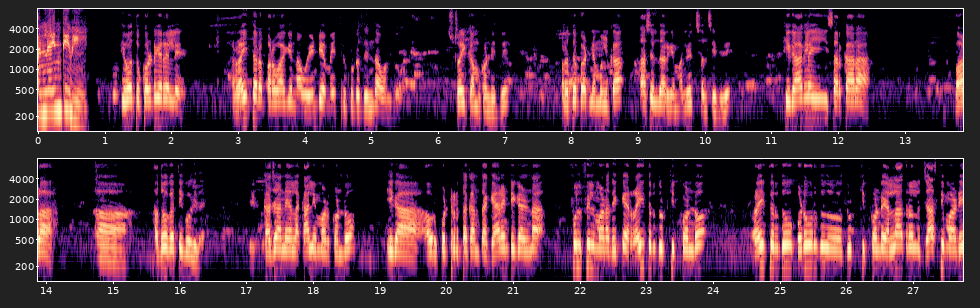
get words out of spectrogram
online TV. ಇವತ್ತು ಕೊರಟಗೆರೆಯಲ್ಲಿ ರೈತರ ಪರವಾಗಿ ನಾವು ಇಂಡಿಯಾ ಮೈತ್ರಿಕೂಟದಿಂದ ಒಂದು ಸ್ಟ್ರೈಕ್ ಹಮ್ಮಿಕೊಂಡಿದ್ವಿ. ಪ್ರತಿಭಟನೆ ಮೂಲಕ ತಹಸೀಲ್ದಾರ್ಗೆ ಮನವಿ ಸಲ್ಲಿಸಿದ್ವಿ. ಈಗಾಗಲೇ ಈ ಸರ್ಕಾರ ಆ, ಅಧೋಗತಿಗೆ ಹೋಗಿದೆ. ಖಜಾನೆ ಎಲ್ಲ ಖಾಲಿ ಮಾಡಿಕೊಂಡು ಈಗ ಅವ್ರು ಕೊಟ್ಟಿರ್ತಕ್ಕಂಥ ಗ್ಯಾರಂಟಿಗಳನ್ನ ಫುಲ್ಫಿಲ್ ಮಾಡೋದಕ್ಕೆ ರೈತರ ದುಡ್ಡು ಕಿತ್ಕೊಂಡು ರೈತರದು ಬಡವರದು ದುಡ್ಡು ಕಿತ್ಕೊಂಡು ಎಲ್ಲದರಲ್ಲೂ ಜಾಸ್ತಿ ಮಾಡಿ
